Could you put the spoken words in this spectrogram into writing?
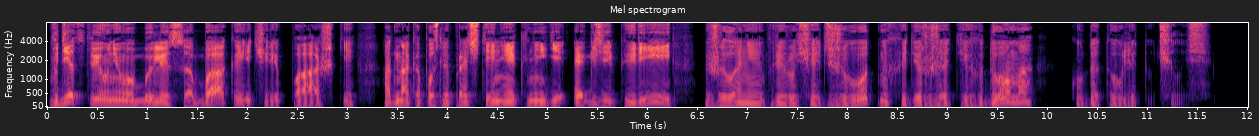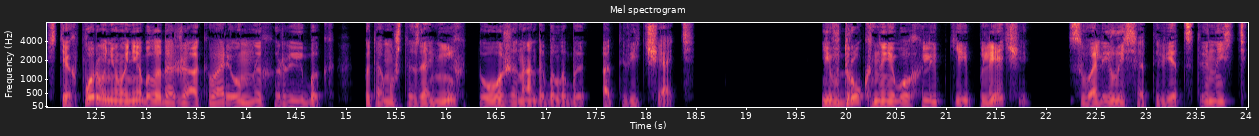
В детстве у него были собака и черепашки, однако после прочтения книги «Экзипюри» желание приручать животных и держать их дома куда-то улетучилось. С тех пор у него не было даже аквариумных рыбок, потому что за них тоже надо было бы отвечать. И вдруг на его хлипкие плечи свалилась ответственность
